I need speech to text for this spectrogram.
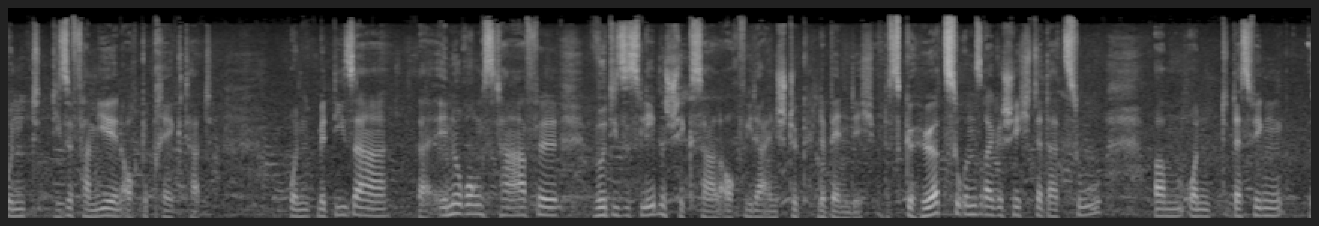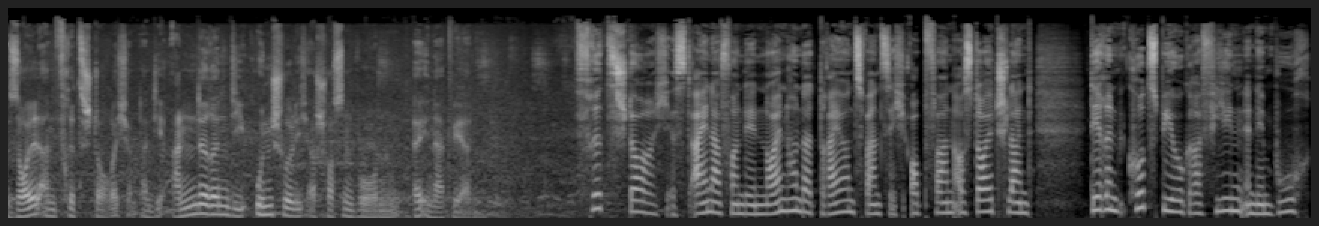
und diese Familien auch geprägt hat. Und mit dieser Erinnerungstafel wird dieses Lebensschicksal auch wieder ein Stück lebendig. Das gehört zu unserer Geschichte dazu. Ähm, und deswegen soll an Fritz Storch und an die anderen, die unschuldig erschossen wurden, erinnert werden. Fritz Storch ist einer von den 923 Opfern aus Deutschland, deren Kurzbiografien in dem Buch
